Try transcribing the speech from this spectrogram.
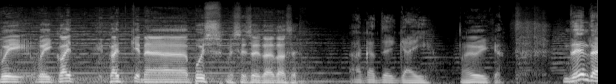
või, või kat-, katkine buss, mis ei sõida edasi. aga ta ei käi. õige. Nende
